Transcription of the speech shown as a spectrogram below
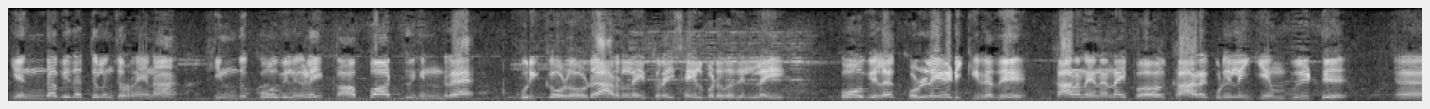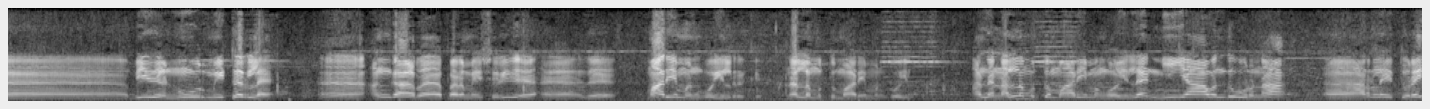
எந்த விதத்திலும் சொல்கிறேன்னா இந்து கோவில்களை காப்பாற்றுகின்ற குறிக்கோளோடு அறநிலைத்துறை செயல்படுவதில்லை. கோவிலை கொள்ளையடிக்கிறது. காரணம் என்னென்னா இப்போ காரைக்குடியில் என் வீட்டு வீத நூறு மீட்டரில் அங்கார பரமேஸ்வரி இது மாரியம்மன் கோயில் இருக்குது நல்லமுத்து மாரியம்மன் கோயில். அந்த நல்லமுத்து மாரியம்மன் கோயிலில் நீயா வந்து ஒரு நாள் அறநிலையத்துறை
